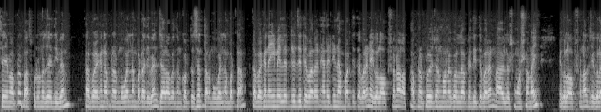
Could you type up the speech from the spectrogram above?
সেম আপনার পাসপোর্ট অনুযায়ী দিবেন। তারপর এখানে আপনার মোবাইল নাম্বারটা দিবেন, যারা আবেদন করতেছেন তার মোবাইল নাম্বারটা তারপর এখানে ইমেল অ্যাড্রেস দিতে পারেন এনআইডি নাম্বার দিতে পারেন, এগুলো অপশনাল আপনার প্রয়োজন মনে করলে আপনি দিতে পারেন, না হলে সমস্যা নাই। এগুলো অপশনাল যেগুলো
